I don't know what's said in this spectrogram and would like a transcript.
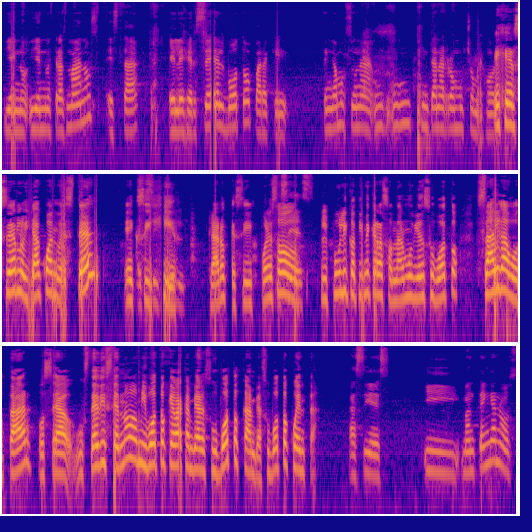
Y en, y en nuestras manos está el ejercer el voto para que tengamos una, un, Quintana Roo mucho mejor. Ejercerlo y ya cuando estén, exigir. Claro que sí. Por eso el público tiene que razonar muy bien su voto. Salga a votar. O sea, usted dice, no, mi voto, ¿qué va a cambiar? Su voto cambia, su voto cuenta. Así es. Y manténganos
